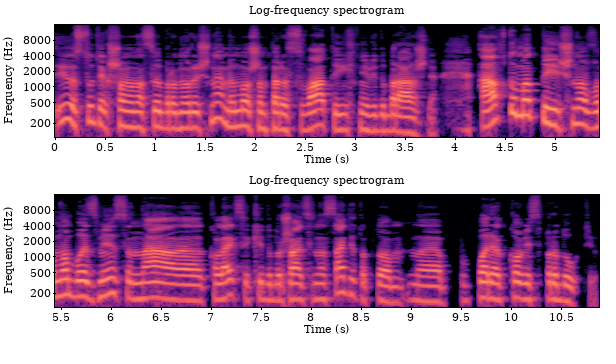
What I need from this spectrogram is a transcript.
І ось тут, якщо у нас вибрано ручне, ми можемо пересувати їхнє відображення. Автоматично воно буде змінитися на е, колекції, які відображаються на сайті, тобто е, порядковість продуктів.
